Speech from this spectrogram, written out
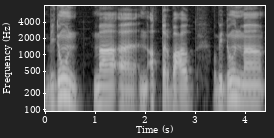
بدون ما آه، نقطر بعض وبدون ما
